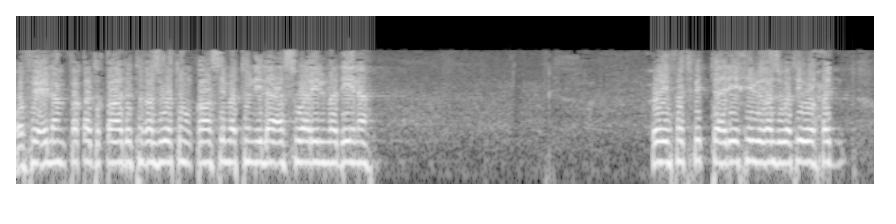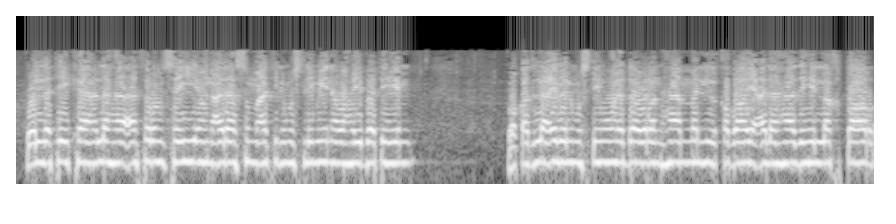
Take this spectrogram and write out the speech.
وفعلا فقد قادت غزوة قاسمة إلى أسوار المدينة. عرفت في التاريخ بغزوة أحد والتي كان لها أثر سيء على سمعة المسلمين وهيبتهم. وقد لعب المسلمون دورا هاما للقضاء على هذه الأخطار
